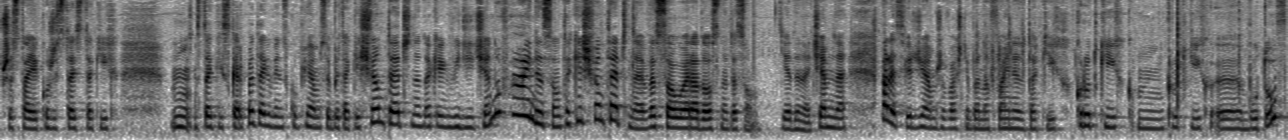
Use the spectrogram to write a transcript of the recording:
przestaję korzystać z takich, mm, z takich skarpetek, więc kupiłam sobie takie świąteczne, tak jak widzicie, no fajne są, takie świąteczne, wesołe, radosne, te są jedyne ciemne, ale stwierdziłam, że właśnie będą fajne do takich krótkich, mm, krótkich y, butów.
